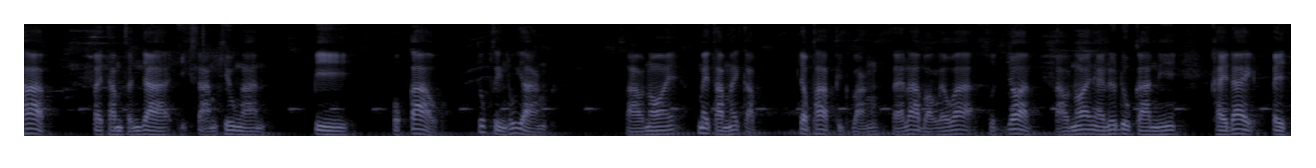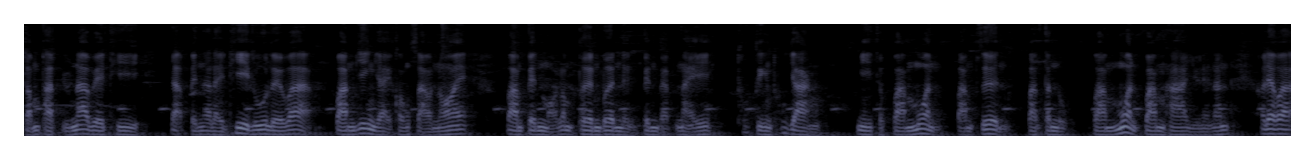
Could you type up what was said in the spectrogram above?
ภาพไปทำสัญญาอีก 3 คิวงาน ปี 69 ทุกสิ่งทุกอย่าง สาวน้อยไม่ทำให้กับเจ้าภาพผิดหวัง สายล่าบอกเลยว่าสุดยอดสาวน้อยในฤดูกาลนี้ ใครได้ไปสัมผัสอยู่หน้าเวที จะเป็นอะไรที่รู้เลยว่าความยิ่งใหญ่ของสาวน้อย ความเป็นหมอลำเพลินเบอร์หนึ่งเป็นแบบไหน ทุกสิ่งทุกอย่างมีแต่ความม่วน ความซื่นความสนุก ความม่วนความฮาอยู่ในนั้นเขาเรียกว่า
